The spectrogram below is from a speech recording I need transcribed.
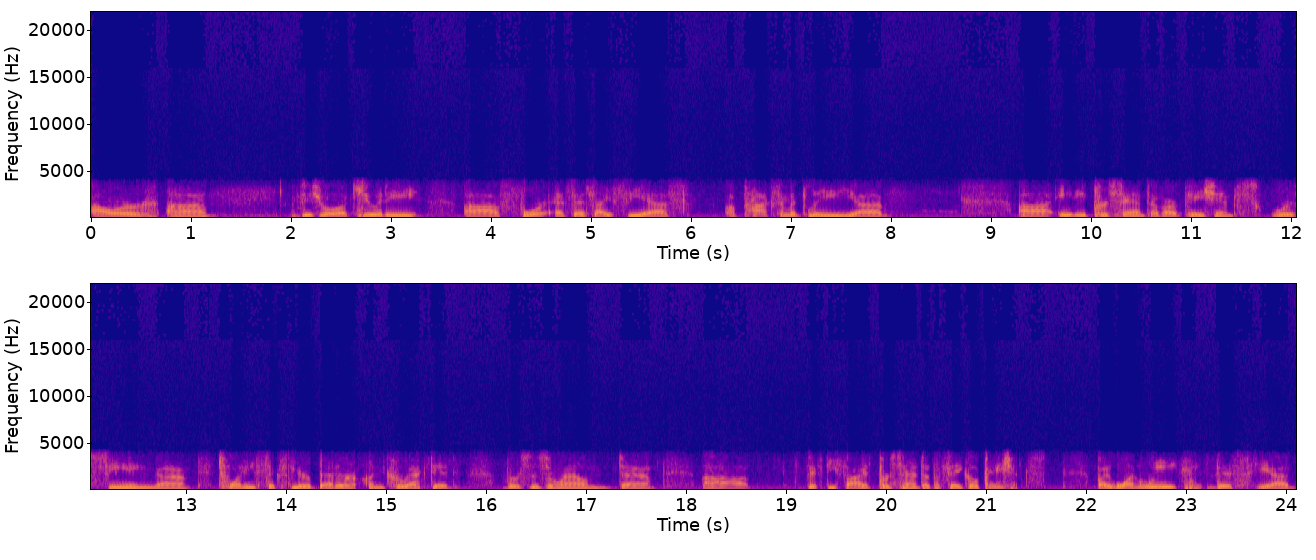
our uh, visual acuity uh, for SSICS approximately uh, uh, 80% of our patients were seeing uh, 26 or better uncorrected versus around uh, 55% of the phaco patients. By one week, this had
